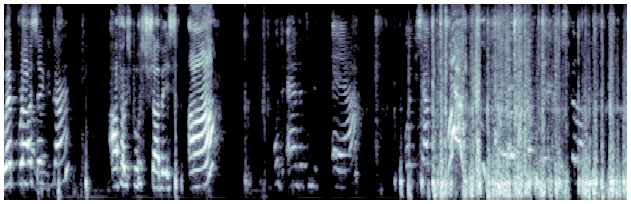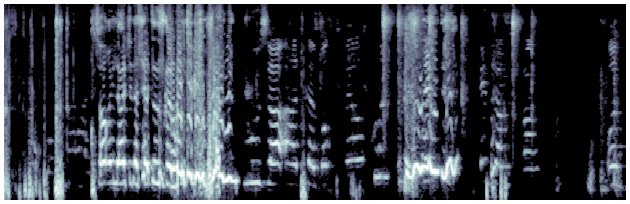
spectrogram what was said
Webbrowser gegangen. Anfangsbuchstabe ist A. Und endet mit R. Und ich habe. Sorry Leute, das hätte uns gerade runtergefallen. Musa hat keinen Bock mehr auf uns. Hinterm Schrank. Und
